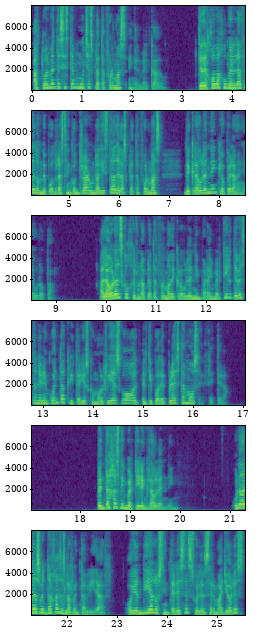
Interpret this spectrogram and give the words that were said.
Actualmente existen muchas plataformas en el mercado. Te dejo abajo un enlace donde podrás encontrar una lista de las plataformas de crowdlending que operan en Europa. A la hora de escoger una plataforma de crowdlending para invertir, debes tener en cuenta criterios como el riesgo, el tipo de préstamos, etc. Ventajas de invertir en crowdlending. Una de las ventajas es la rentabilidad. Hoy en día los intereses suelen ser mayores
